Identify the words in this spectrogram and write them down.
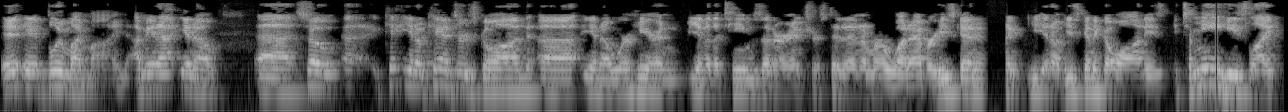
it, it blew my mind. I mean, I, you know, uh, so, uh, you know, Kanter's gone. Uh, you know, we're hearing, you know, the teams that are interested in him or whatever. He's going to, you know, he's to go on. He's, to me, he's like,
